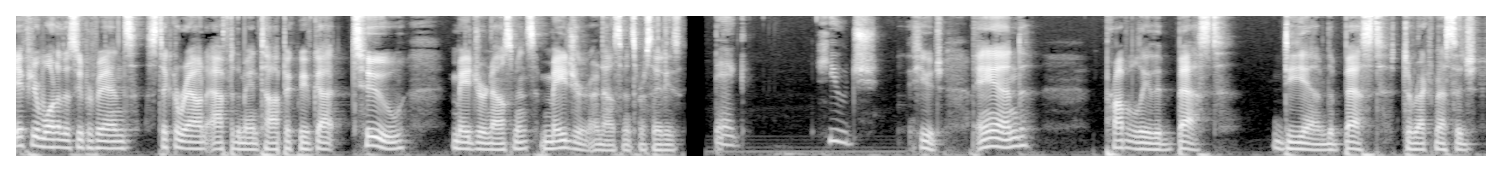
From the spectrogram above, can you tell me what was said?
If you're one of the superfans, stick around after the main topic. We've got two major announcements, major announcements, Mercedes. Big, huge. Huge. And probably the best DM, the best direct message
